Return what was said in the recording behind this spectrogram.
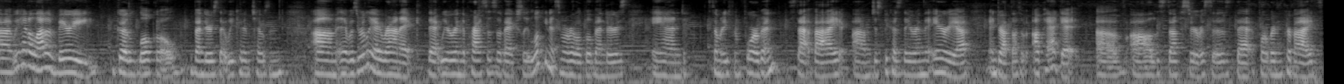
Uh, we had a lot of very good local vendors that we could have chosen. Um, and it was really ironic that we were in the process of actually looking at some of our local vendors and somebody from Forbin stopped by um, just because they were in the area and dropped off a packet of all the stuff services that Forbin provides.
